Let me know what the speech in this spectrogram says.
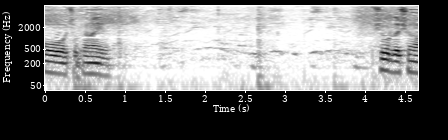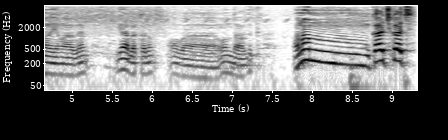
Oo çok fena yedim. Şurada şunu alayım abi. Gel bakalım. Oba onu da aldık. Anam kaç kaç.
